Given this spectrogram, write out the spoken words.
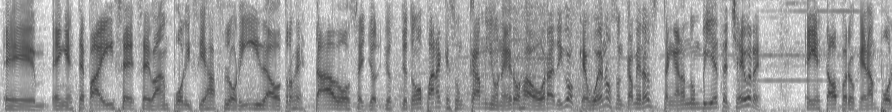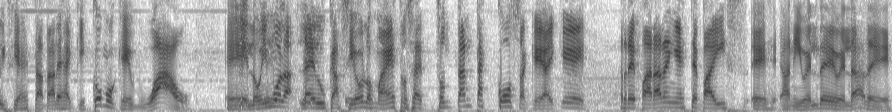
Eh, en este país se, se van policías a Florida, a otros estados. Yo, yo, yo tengo panas que son camioneros ahora. Digo, qué bueno, son camioneros, están ganando un billete chévere en estado, pero que eran policías estatales aquí. Es como que, wow. Eh, Sí, lo mismo sí, la, la sí, educación, los maestros, o sea, son tantas cosas que hay que reparar en este país eh, a nivel de, ¿verdad? De,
